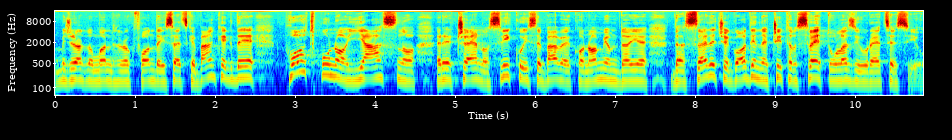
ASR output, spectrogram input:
Međunarodnog monetarnog fonda i Svetske banke, gde je potpuno jasno rečeno svi koji se bave ekonomijom da je da sljedeće godine čitav svet ulazi u recesiju.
